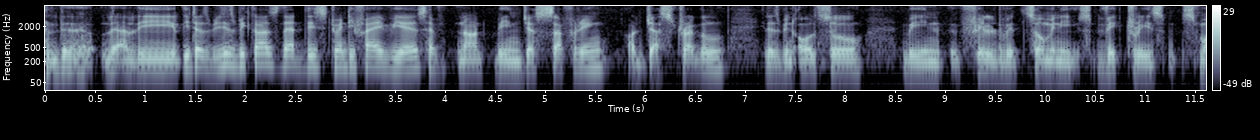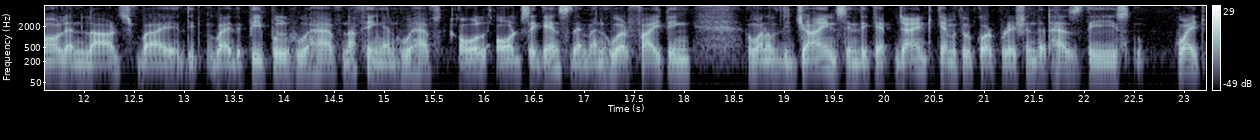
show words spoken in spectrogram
the, the, the, it, has, it is because that these 25 years have not been just suffering or just struggle. It has been also been filled with so many victories, small and large, by the, by the people who have nothing and who have all odds against them and who are fighting one of the giants in the giant chemical corporation that has these quite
